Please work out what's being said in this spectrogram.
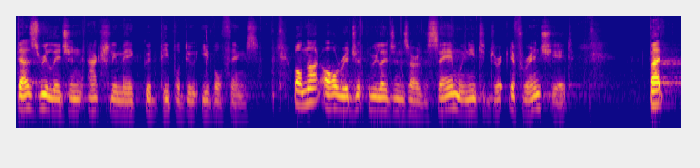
Does religion actually make good people do evil things? Well, not all religions are the same. We need to differentiate. But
